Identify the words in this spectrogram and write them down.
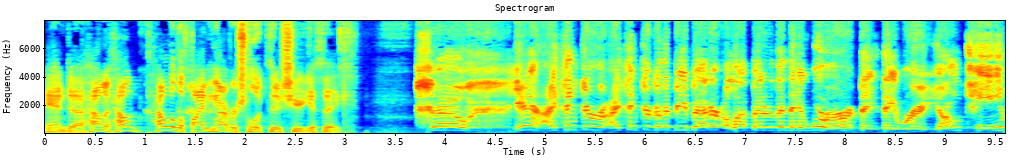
And uh, how how how will the Fighting Irish look this year? You think? So, yeah, I think they're I think they're going to be better, a lot better than they were. They they were a young team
